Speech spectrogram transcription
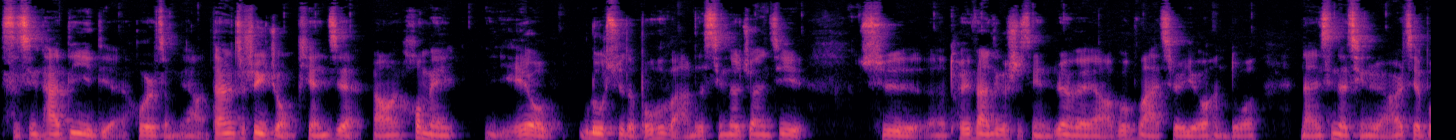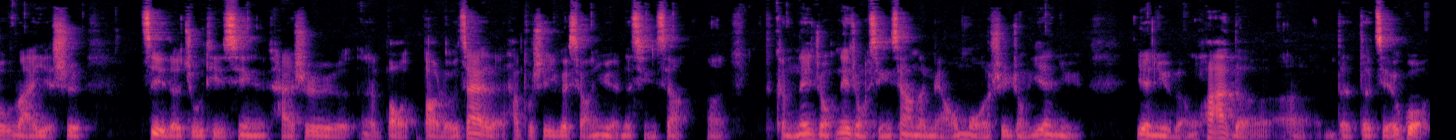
死心塌地一点或者怎么样。当然这是一种偏见。然后后面也有陆续的伯夫瓦的新的传记去呃推翻这个事情，认为啊伯夫瓦其实也有很多男性的情人，而且伯夫瓦也是自己的主体性还是呃保保留在的，她不是一个小女人的形象啊，可能那种那种形象的描摹是一种厌女。厌女文化的呃的的结果，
